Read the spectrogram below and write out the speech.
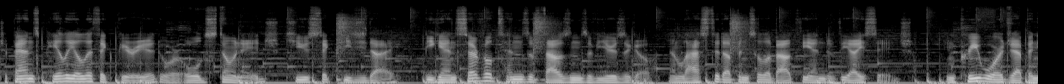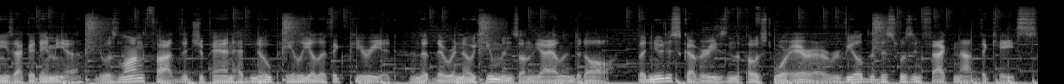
Japan's Paleolithic period, or Old Stone Age, Kyuseki Jidai, began several tens of thousands of years ago and lasted up until about the end of the Ice Age. In pre war Japanese academia, it was long thought that Japan had no Paleolithic period and that there were no humans on the island at all. But new discoveries in the post war era revealed that this was in fact not the case.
